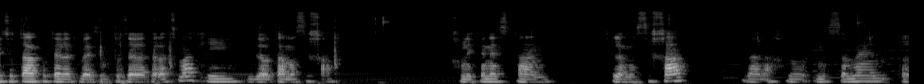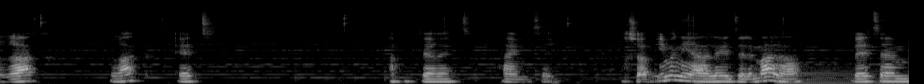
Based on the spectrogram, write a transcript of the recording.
את אותה הכותרת בעצם חוזרת על עצמה כי זה אותה מסכה. אנחנו ניכנס כאן למסכה ואנחנו נסמן רק, רק את הכותרת האמצעית. עכשיו אם אני אעלה את זה למעלה בעצם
